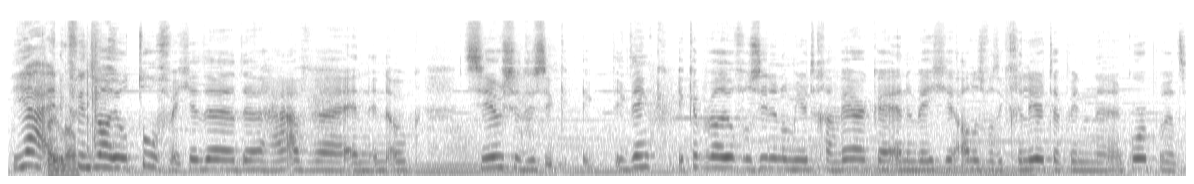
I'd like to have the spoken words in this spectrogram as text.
Ja, en ik vind het wel heel tof, weet je, de, de haven en, en ook het Zeeuwse. Dus ik, ik, ik denk, ik heb er wel heel veel zin in om hier te gaan werken en een beetje alles wat ik geleerd heb in eh, corporate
